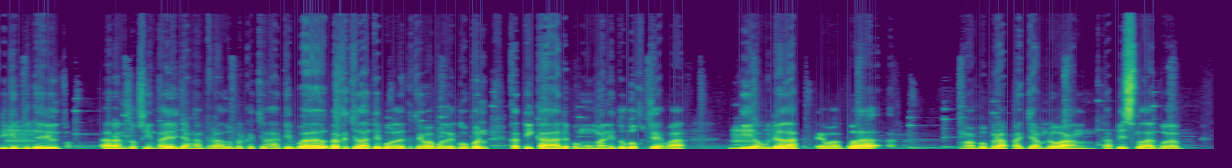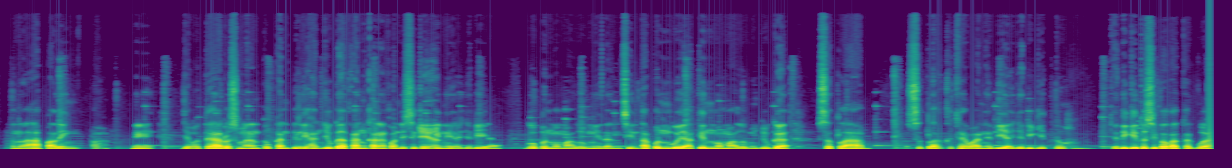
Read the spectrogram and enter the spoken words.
Jadi gitu. Hmm. jadi untuk saran untuk Sinta ya jangan terlalu berkecil hati. Be- berkecil hati boleh kecewa boleh. Gue pun ketika ada pengumuman itu gue kecewa. Tapi ya Hmm. udahlah kecewa gue cuma beberapa jam doang. Tapi setelah gue menelaah paling oh, ini JOT harus menentukan pilihan juga kan karena kondisi kayak Iya. gini ya jadi ya gue pun memaklumi dan Sinta pun gue yakin memaklumi juga setelah setelah kecewaannya dia jadi gitu jadi gitu sih kalau kata gue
